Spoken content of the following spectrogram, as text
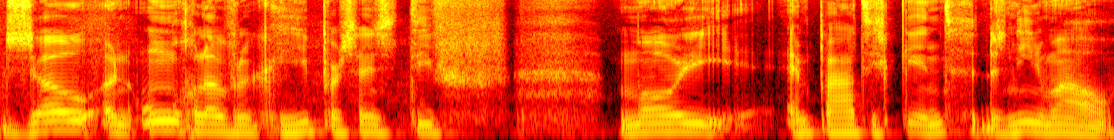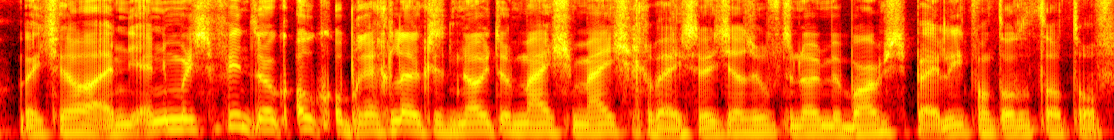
zo een ongelooflijk hypersensitief mooi, empathisch kind. Dat is niet normaal, weet je wel. En, en, ze vindt het ook, ook oprecht leuk. Ze is nooit een meisje-meisje geweest, weet je. Ze hoeft nooit met Barbie te spelen. Ik vond dat altijd wel tof.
